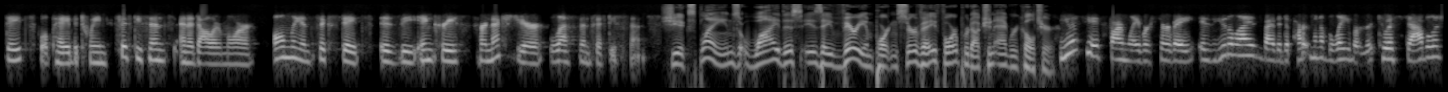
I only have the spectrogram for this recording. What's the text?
states will pay between 50 cents and a dollar more. Only in six states is the increase for next year less than 50 cents. She explains why this is a very important survey for production agriculture. USDA's Farm Labor Survey is utilized by the Department of Labor to establish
